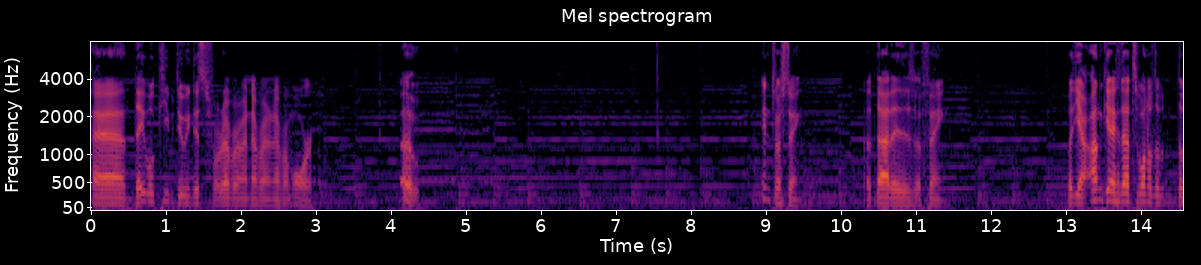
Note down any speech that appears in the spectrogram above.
And they will keep doing this forever and ever and ever more. Oh. Interesting. That that is a thing. But yeah, Anke, that's one of the, the,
